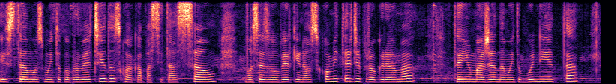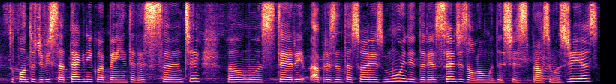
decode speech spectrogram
Estamos muito comprometidos com a capacitação. Vocês vão ver que nosso comitê de programa tem uma agenda muito bonita. Do ponto de vista técnico, é bem interessante. Vamos ter apresentações muito interessantes ao longo destes próximos dias.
